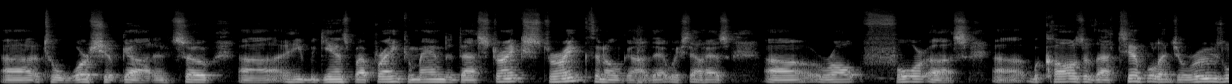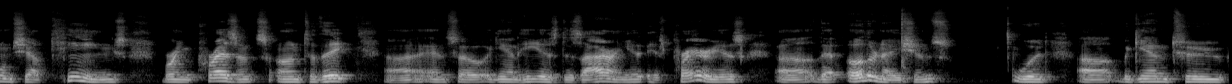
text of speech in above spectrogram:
to worship God. And so he begins by praying, "Commanded thy strength." strengthen, O God, that which thou hast uh, wrought for us. Uh, because of thy temple at Jerusalem shall kings bring presents unto thee. Uh, and so, again, he is desiring, his prayer is that other nations would uh, begin to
